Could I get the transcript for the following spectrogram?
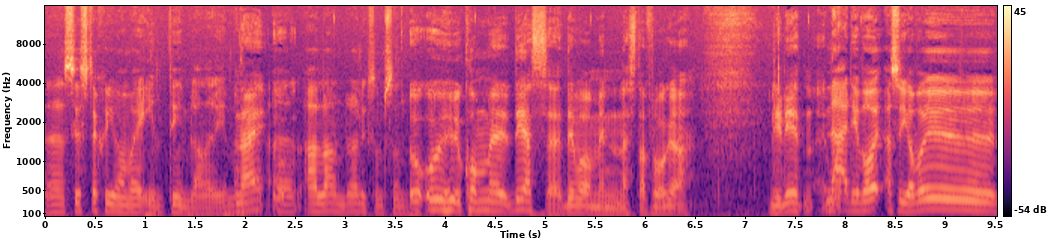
Den sista skivan var jag inte inblandad i. Men Nej, eh, alla andra liksom som... Och, och hur kommer det sig? Det var min nästa fråga. Blir det... Nej, det var, alltså jag var ju,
